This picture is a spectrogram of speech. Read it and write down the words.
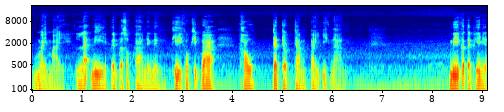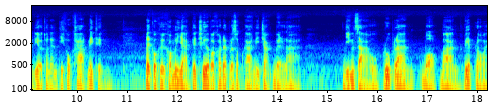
ๆ ใหม่ ๆ และนี่เป็นประสบการณ์อย่างหนึ่ง ที่เขาคิดว่าเขาจะจดจำไปอีกนาน มีก็แต่เพียงอย่างเดียวเท่านั้นที่เขาคาดไม่ถึง นั่นก็คือเขาไม่อยากจะเชื่อว่าเขาได้ประสบการณ์นี้จากเบลล่า หญิงสาวรูปร่าง บอบบางเรียบร้อย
